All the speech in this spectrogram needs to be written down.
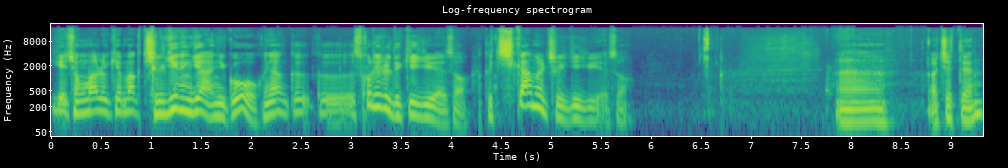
이게 정말로 이렇게 막 즐기는 게 아니고 그냥 그, 그 소리를 느끼기 위해서 그 치감을 즐기기 위해서. 어, 어쨌든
